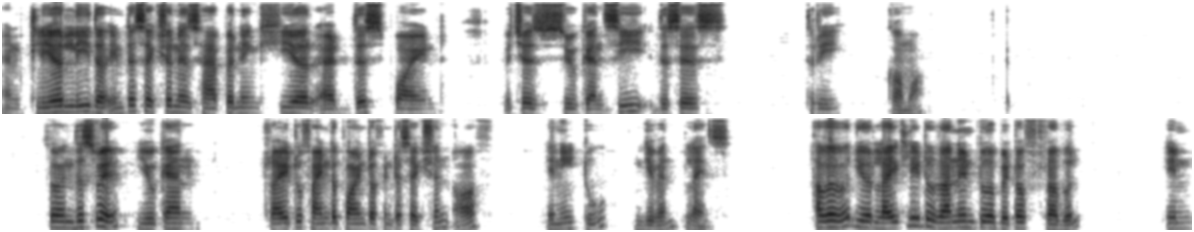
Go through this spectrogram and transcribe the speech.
and clearly the intersection is happening here at this point which is you can see this is 3 comma. So in this way you can try to find the point of intersection of any two given lines. However you're likely to run into a bit of trouble in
